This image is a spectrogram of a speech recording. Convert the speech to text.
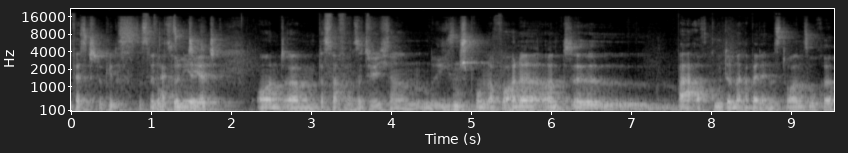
festgestellt, okay, das, das wird akzeptiert. Und ähm, das war für uns natürlich ein, ein Riesensprung nach vorne und äh, war auch gut dann nachher bei der Investorensuche.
